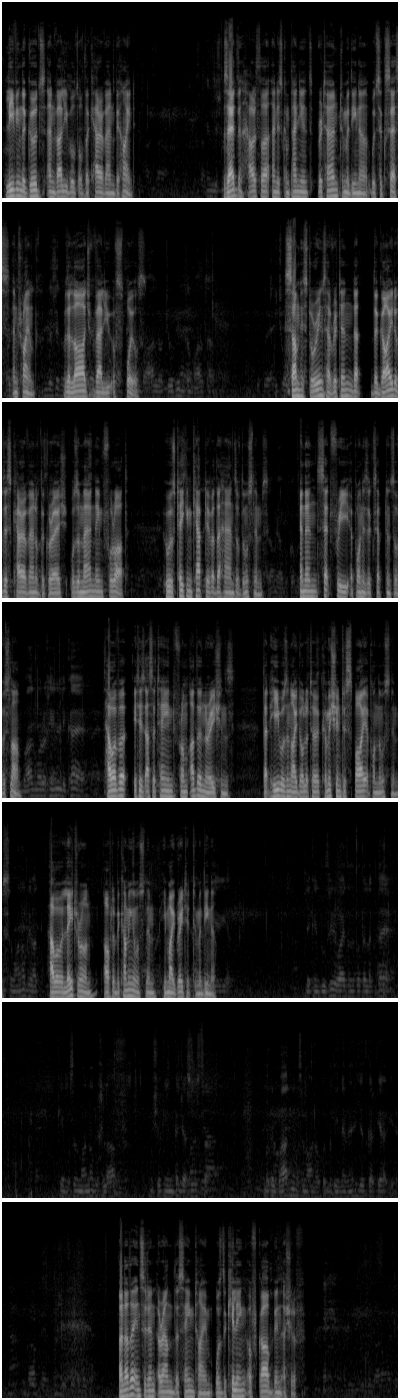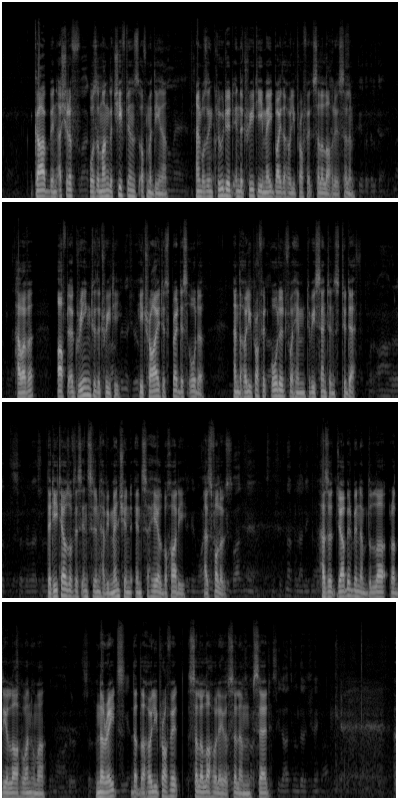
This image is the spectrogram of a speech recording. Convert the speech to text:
leaving the goods and valuables of the caravan behind. Zayd bin Haritha and his companions returned to Medina with success and triumph, with a large value of spoils. Some historians have written that the guide of this caravan of the Quraysh was a man named Furat, who was taken captive at the hands of the Muslims, and then set free upon his acceptance of Islam. However, it is ascertained from other narrations that he was an idolater commissioned to spy upon the Muslims. However, later on, after becoming a Muslim, he migrated to Medina. Another incident around the same time was the killing of Ka'b bin Ashraf. Ka'b bin Ashraf was among the chieftains of Medina and was included in the treaty made by the Holy Prophet. However, after agreeing to the treaty, he tried to spread disorder, and the Holy Prophet ordered for him to be sentenced to death. The details of this incident have been mentioned in Sahih al Bukhari as follows. Hazrat Jabir bin Abdullah radiallahu anhuma narrates that the Holy Prophet wasallam said,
